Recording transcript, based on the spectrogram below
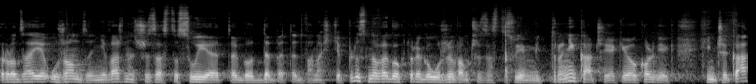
rodzaje urządzeń, nieważne czy zastosuję tego DBT12 Plus nowego, którego używam, czy zastosuję Midtronika, czy jakiegokolwiek Chińczyka,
